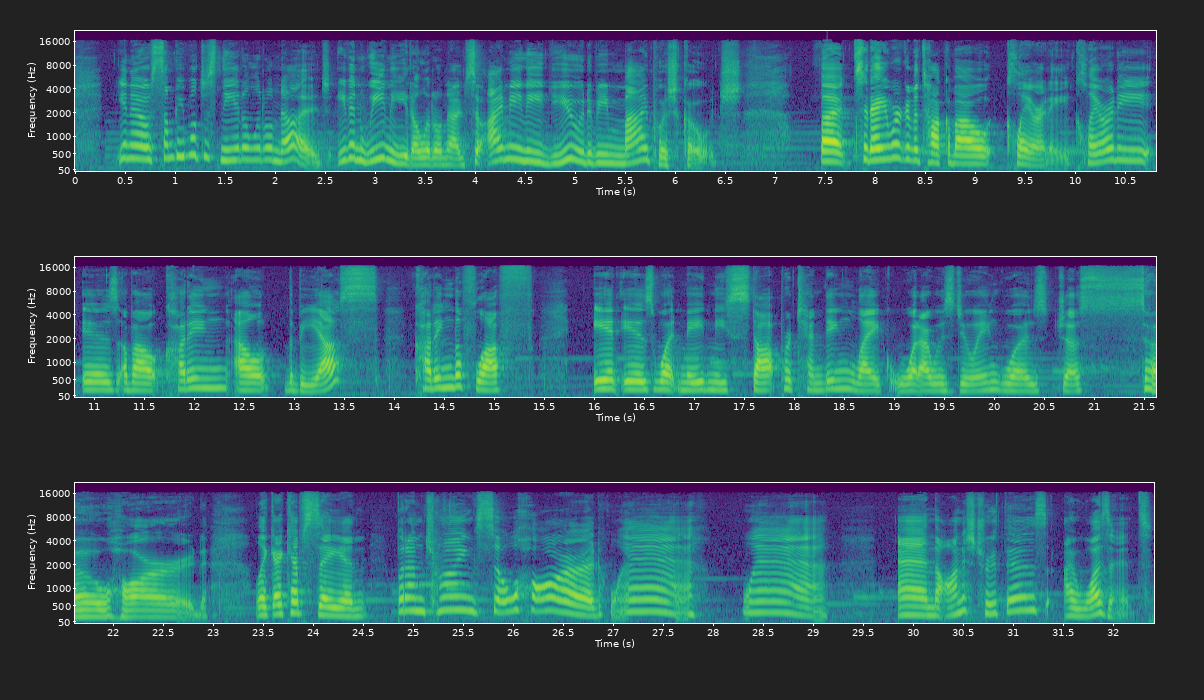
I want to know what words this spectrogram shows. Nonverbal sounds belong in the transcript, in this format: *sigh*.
you know, some people just need a little nudge. Even we need a little nudge. So I may need you to be my push coach. But today we're going to talk about clarity. Clarity is about cutting out the BS, cutting the fluff. It is what made me stop pretending like what I was doing was just so hard. Like I kept saying, but I'm trying so hard. Wah. And the honest truth is, I wasn't.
